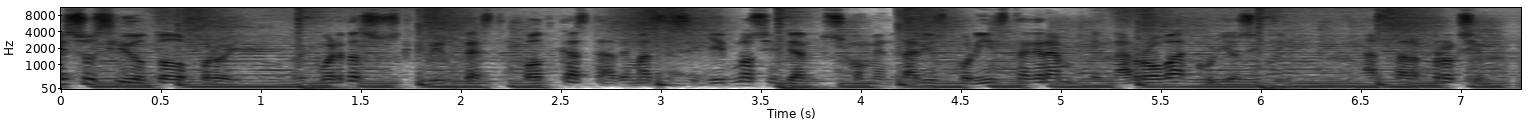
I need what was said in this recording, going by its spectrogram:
Eso ha sido todo por hoy. Recuerda suscribirte a este podcast, además de seguirnos y enviar tus comentarios por Instagram en arroba curiosity. Hasta la próxima.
